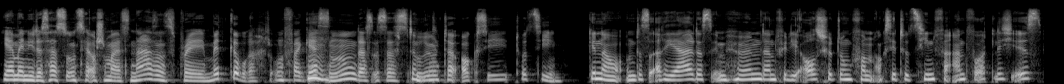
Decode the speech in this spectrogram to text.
Ja, Mandy, das hast du uns ja auch schon mal als Nasenspray mitgebracht und vergessen. Das ist das berühmte Oxytocin. Genau, und das Areal, das im Hirn dann für die Ausschüttung von Oxytocin verantwortlich ist,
